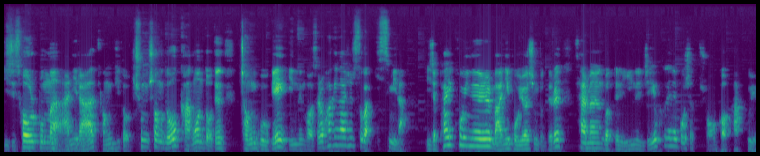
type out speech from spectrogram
이제 서울뿐만 아니라 경기도, 충청도, 강원도 등 전국에 있는 것을 확인하실 수가 있습니다. 이제 파이코인을 많이 보유하신 분들은 살만한 것들이 있는지 확인해 보셔도 좋을 것 같고요.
